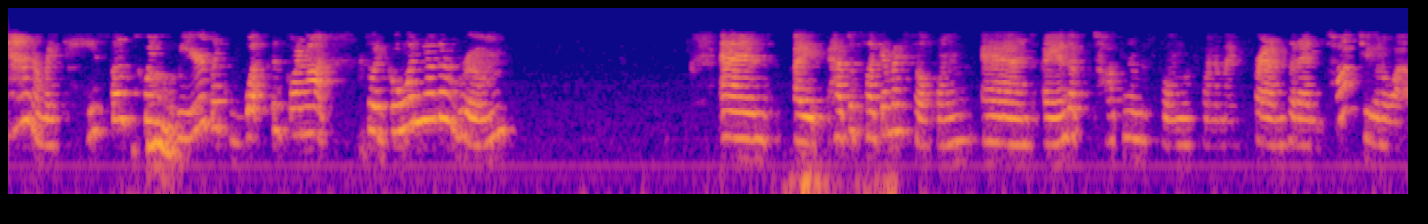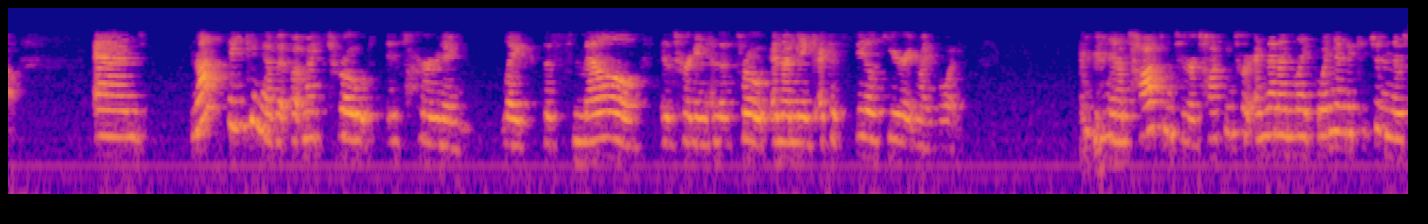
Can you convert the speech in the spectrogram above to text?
man, are my taste buds going weird? Like, what is going on? So I go in the other room and I had to plug in my cell phone and I end up talking on the phone with one of my friends that I hadn't talked to in a while. And not thinking of it, but my throat is hurting. Like the smell is hurting in the throat and I mean I could still hear it in my voice. and I'm talking to her, talking to her, and then I'm like going in the kitchen and there's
